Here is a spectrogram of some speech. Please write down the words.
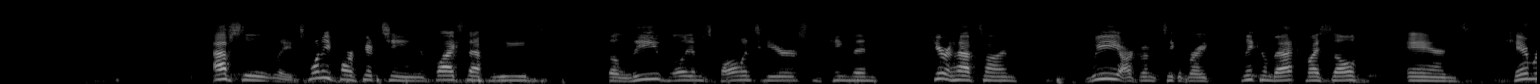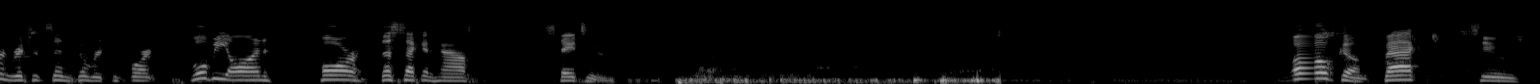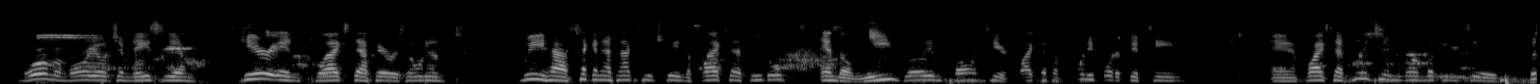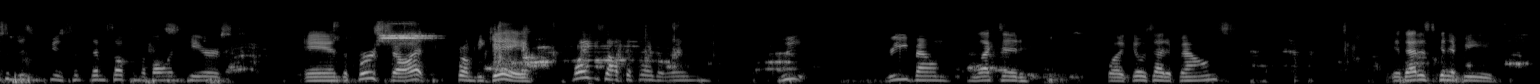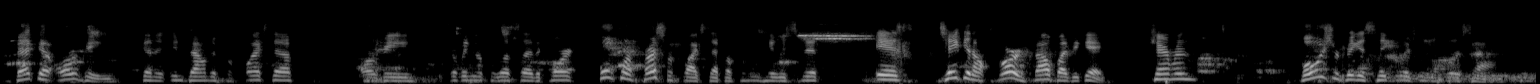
Absolutely. 24 15, Flagstaff leads the Lee Williams Volunteers from Kingman here at halftime. We are going to take a break. When we come back, myself and Cameron Richardson, the Rich Report, will be on for the second half. Stay tuned. Welcome back to War Memorial Gymnasium here in Flagstaff, Arizona. We have second half action between the Flagstaff Eagles and the Lee Williams Volunteers. Flagstaff up 24 to 15, and Flagstaff 22 and 1 looking to put some distance between themselves and the Volunteers. And the first shot from Begay flanks off the front of the room. We rebound collected, but goes out of bounds and that is going to be Becca RV going to inbound it for Flagstaff. RV dribbling up the left side of the court. Full court press for Flagstaff up from Haley Smith is taking a hard foul by Begay. Cameron, what was your biggest takeaway from the first half?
